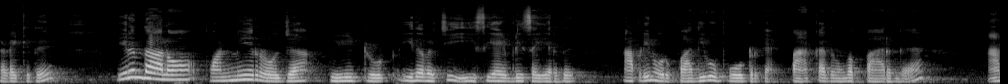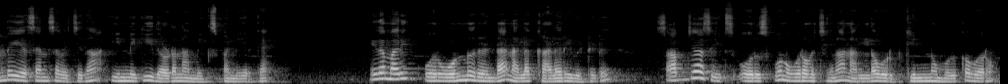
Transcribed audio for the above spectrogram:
கிடைக்குது. இருந்தாலும் பன்னீர் ரோஜா பீட்ரூட் இதை வச்சு ஈஸியாக எப்படி செய்கிறது அப்படின்னு ஒரு பதிவு போட்டிருக்கேன். பார்க்காதவங்க பாருங்கள் அந்த எசன்ஸை வச்சு தான் இன்றைக்கி இதோட நான் மிக்ஸ் பண்ணியிருக்கேன். இதை மாதிரி ஒரு ஒன்று ரெண்டாக நல்லா கிளறி விட்டுட்டு சப்ஜா சீட்ஸ் ஒரு ஸ்பூன் ஊற வச்சிங்கன்னா நல்ல ஒரு கிண்ணம் முழுக்க வரும்.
